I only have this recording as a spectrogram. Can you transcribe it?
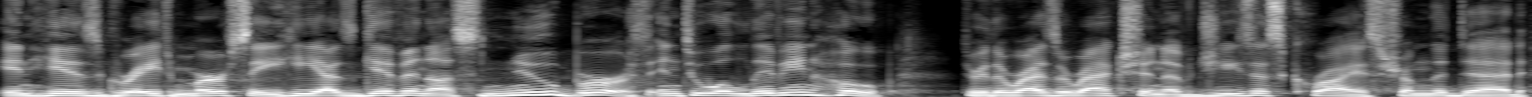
In his great mercy, he has given us new birth into a living hope through the resurrection of Jesus Christ from the dead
